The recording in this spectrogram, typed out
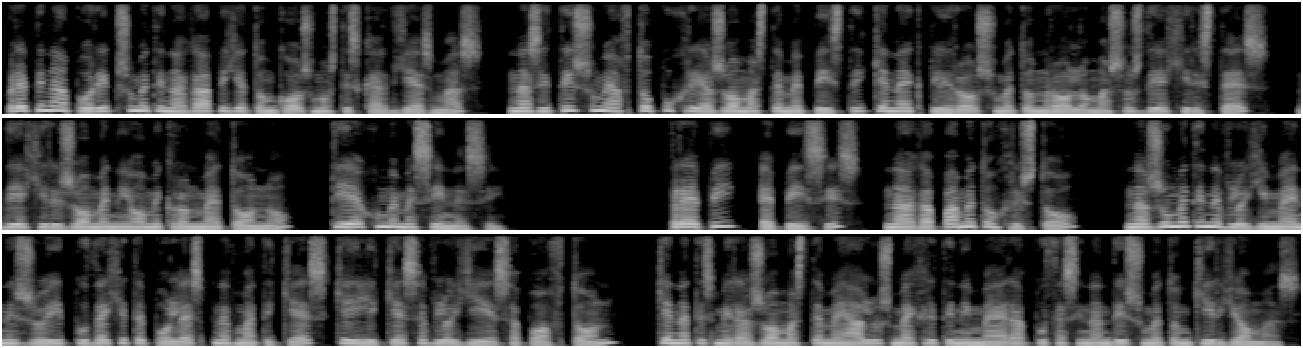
πρέπει να απορρίψουμε την αγάπη για τον κόσμο στις καρδιές μας, να ζητήσουμε αυτό που χρειαζόμαστε με πίστη και να εκπληρώσουμε τον ρόλο μας ως διαχειριστές, διαχειριζόμενοι όμικρον με τόνο, τι έχουμε με σύνεση. Πρέπει, επίσης, να αγαπάμε τον Χριστό, να ζούμε την ευλογημένη ζωή που δέχεται πολλές πνευματικές και υλικές ευλογίες από αυτόν, και να τις μοιραζόμαστε με άλλους μέχρι την ημέρα που θα συναντήσουμε τον κύριο μας.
